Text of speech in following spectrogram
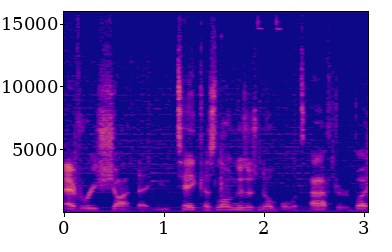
every shot that you take as long as there's no bullets after, but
